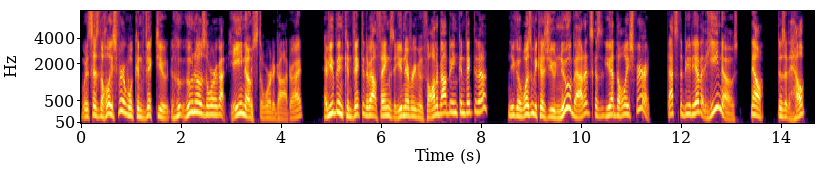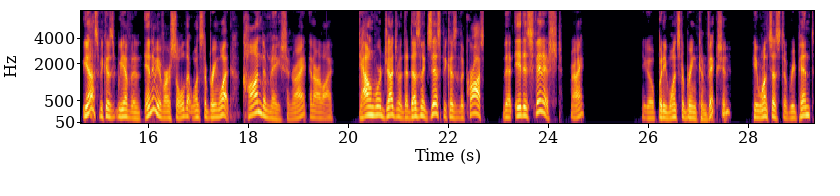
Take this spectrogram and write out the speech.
When it says the Holy Spirit will convict you, who, who knows the word of God? He knows the word of God, right? Have you been convicted about things that you never even thought about being convicted of? And you go, it wasn't because you knew about it, it's because you had the Holy Spirit. That's the beauty of it. He knows. Now, does it help? Yes, because we have an enemy of our soul that wants to bring what? Condemnation, right? In our life downward judgment that doesn't exist because of the cross, that it is finished, right? You go, but he wants to bring conviction. He wants us to repent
